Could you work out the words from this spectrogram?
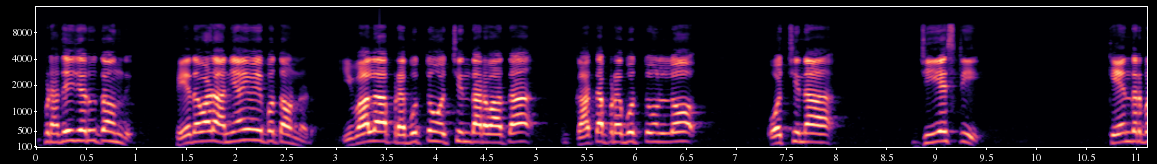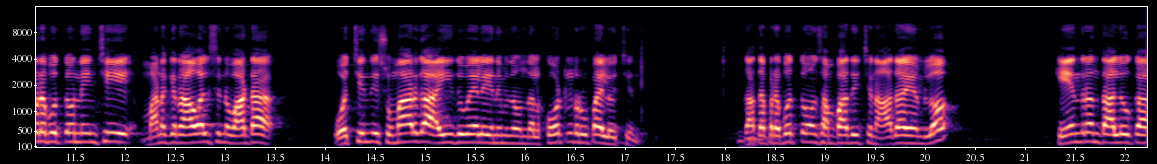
ఇప్పుడు అదే జరుగుతూ ఉంది. పేదవాడు అన్యాయం అయిపోతూ ఉన్నాడు. ఇవాళ ప్రభుత్వం వచ్చిన తర్వాత గత ప్రభుత్వంలో వచ్చిన జిఎస్టీ కేంద్ర ప్రభుత్వం నుంచి మనకి రావాల్సిన వాటా వచ్చింది సుమారుగా ఐదు వేల ఎనిమిది వందల కోట్ల రూపాయలు వచ్చింది. గత ప్రభుత్వం సంపాదించిన ఆదాయంలో కేంద్రం తాలూకా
